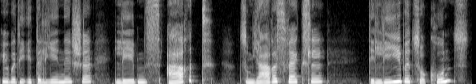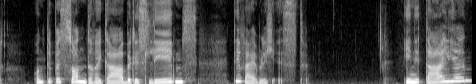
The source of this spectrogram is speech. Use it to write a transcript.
über die italienische Lebensart zum Jahreswechsel, die Liebe zur Kunst und die besondere Gabe des Lebens, die weiblich ist. In Italien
